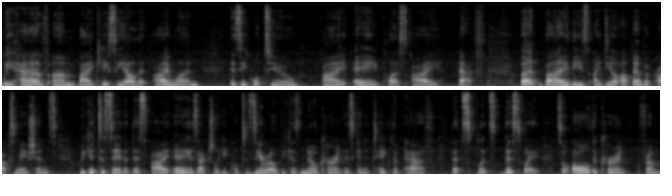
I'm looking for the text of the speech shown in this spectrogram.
we have um, by KCL that I1 is equal to IA plus IF. But by these ideal op-amp approximations, we get to say that this IA is actually equal to zero because no current is going to take the path that splits this way. So all the current from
